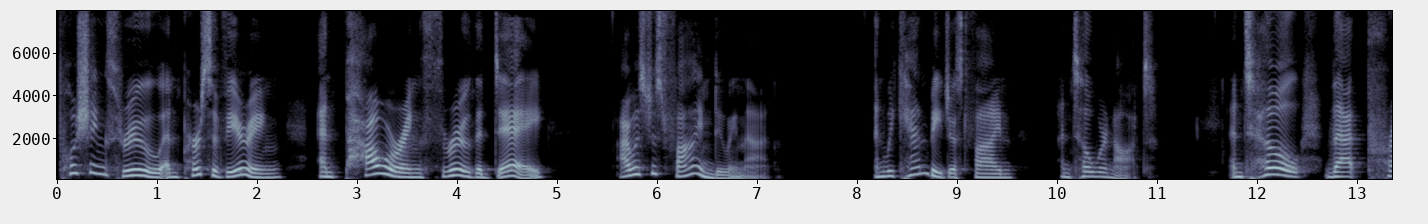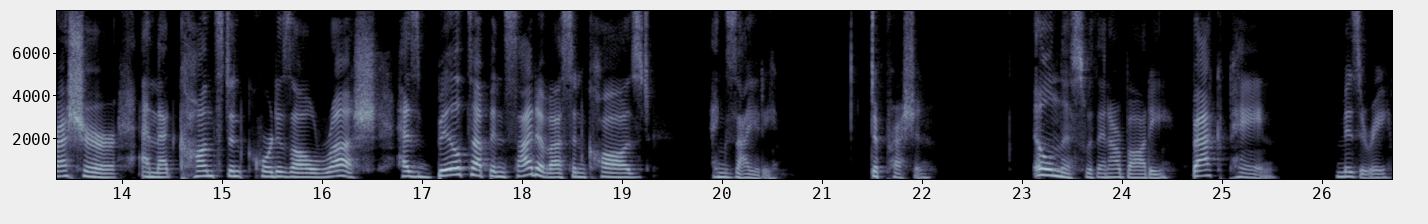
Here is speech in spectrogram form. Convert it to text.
pushing through and persevering and powering through the day I was just fine doing that. And we can be just fine until we're not. Until that pressure and that constant cortisol rush has built up inside of us and caused anxiety, depression, illness within our body, back pain, misery.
